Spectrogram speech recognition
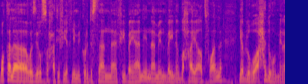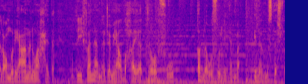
وقال وزير الصحة في إقليم كردستان في بيان إن من بين الضحايا أطفال يبلغ أحدهم من العمر عاما واحد مضيفا أن جميع الضحايا توفوا قبل وصولهم إلى المستشفى.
